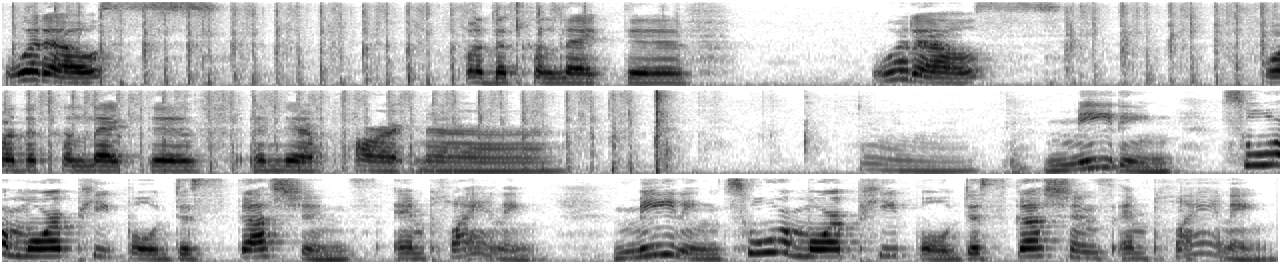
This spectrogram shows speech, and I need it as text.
What else for the collective? What else for the collective and their partner? Hmm. Meeting two or more people, discussions and planning. Meeting two or more people, discussions and planning.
